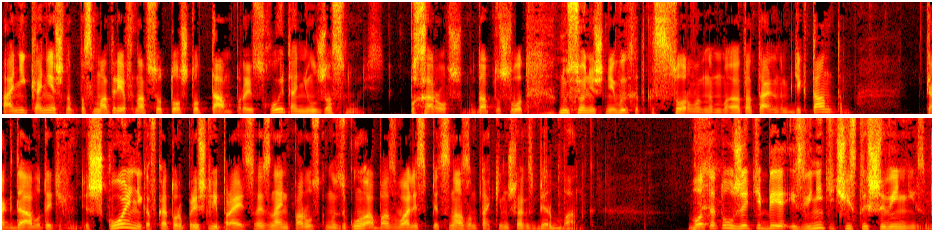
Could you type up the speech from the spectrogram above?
они, конечно, посмотрев на все то, что там происходит, они ужаснулись по-хорошему, да, потому что вот, ну, сегодняшняя выходка с сорванным э, тотальным диктантом, когда вот этих школьников, которые пришли проявить свои знания по русскому языку, обозвали спецназом таким же, как Сбербанк. Вот это уже тебе, извините, чистый шовинизм.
